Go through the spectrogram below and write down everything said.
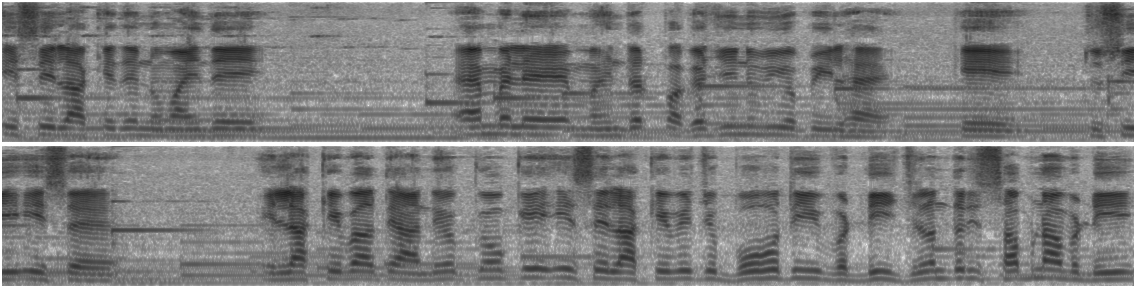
ਇਸ ਇਲਾਕੇ ਦੇ ਨੁਮਾਇੰਦੇ ਐਮਐਲਏ ਮਹਿੰਦਰ ਭਗਤ ਜੀ ਨੂੰ ਵੀ ਅਪੀਲ ਹੈ ਕਿ ਤੁਸੀਂ ਇਸ ਇਲਾਕੇ ਵੱਲ ਧਿਆਨ ਦਿਓ, ਕਿਉਂਕਿ ਇਸ ਇਲਾਕੇ ਵਿੱਚ ਬਹੁਤ ਹੀ ਵੱਡੀ, ਜਲੰਧਰ ਦੀ ਸਭ ਨਾਲੋਂ ਵੱਡੀ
